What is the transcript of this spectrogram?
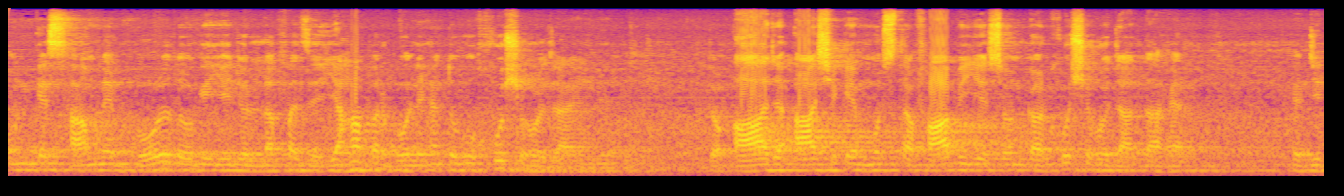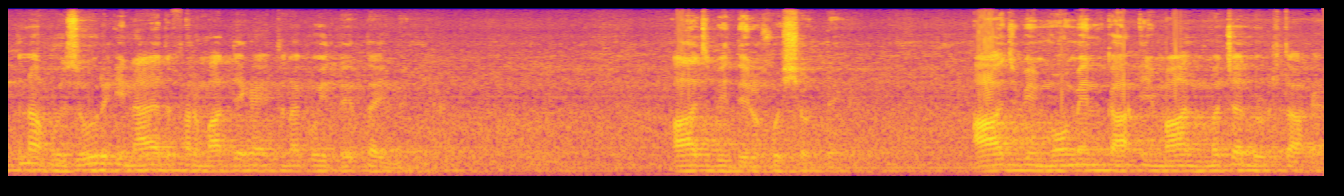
ان کے سامنے بول دو گے یہ جو لفظ ہے یہاں پر بولے ہیں، تو وہ خوش ہو جائیں گے۔ تو آج عاشق مصطفیٰ بھی یہ سن کر خوش ہو جاتا ہے کہ جتنا حضور عنایت فرماتے ہیں، اتنا کوئی دیتا ہی نہیں ہے۔ آج بھی دل خوش ہوتے ہیں۔ آج بھی مومن کا ایمان مچل اٹھتا ہے۔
